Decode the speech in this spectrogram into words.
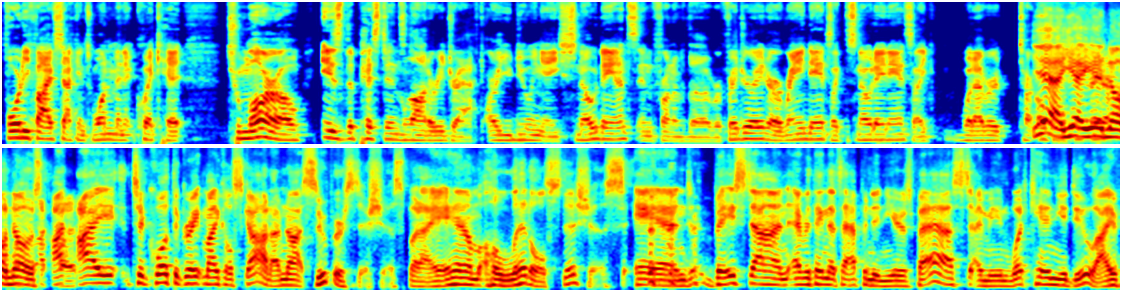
45 seconds, one minute, quick hit. Tomorrow is the Pistons lottery draft. Are you doing a snow dance in front of the refrigerator, a rain dance like the snow day dance? Like whatever. Tar- yeah, yeah, yeah. No, no. I, I, to quote the great Michael Scott, I'm not superstitious, but I am a little stitious. And based on everything that's happened in years past, I mean, what can you do? I,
